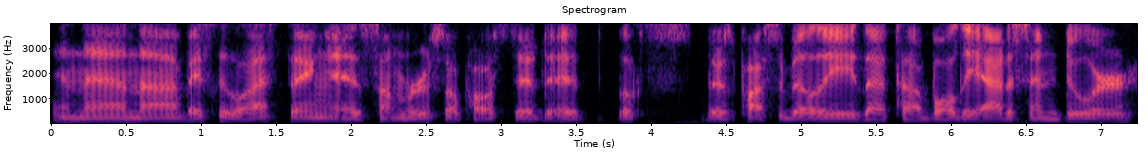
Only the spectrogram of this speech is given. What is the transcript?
And then uh, basically the last thing is something Russo posted. It looks there's a possibility that uh, Boldy, Addison, Dewar,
